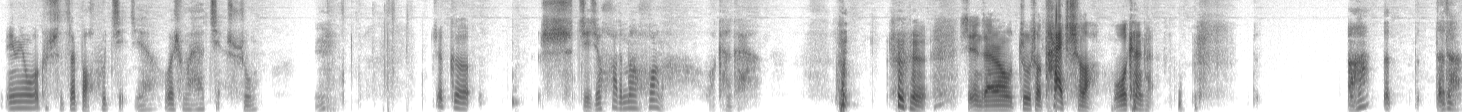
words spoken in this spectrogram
明明我可是在保护姐姐，为什么还要捡书？嗯，这个是姐姐画的漫画吗？我看看。哼，哼哼，现在让我住手太迟了，我看看。啊，等等等。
